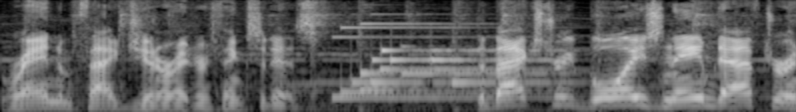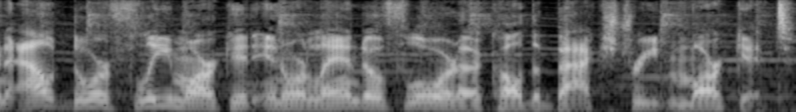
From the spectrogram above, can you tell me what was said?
random fact generator thinks it is. The Backstreet Boys named after an outdoor flea market in Orlando, Florida called the Backstreet Market.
